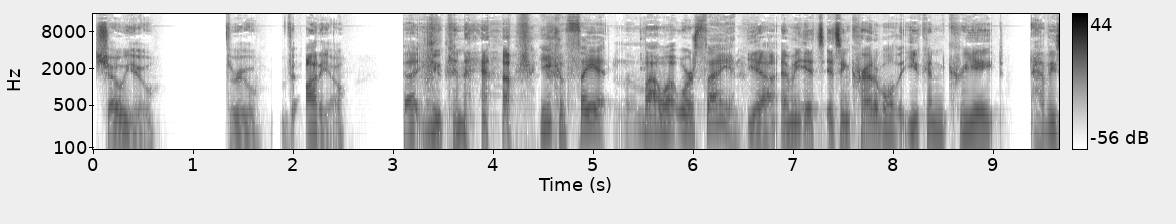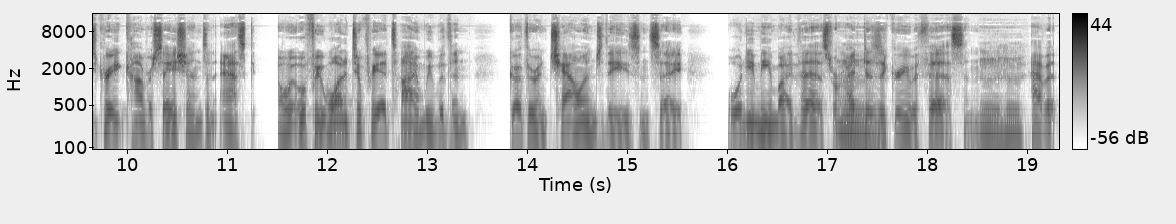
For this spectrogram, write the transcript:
show you through audio that you can have You can see it by what we're saying. Yeah, I mean it's it's incredible that you can create have these great conversations and ask oh, if we wanted to if we had time we would then go through and challenge these and say well, what do you mean by this or I Mm. disagree with this and hmm have it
